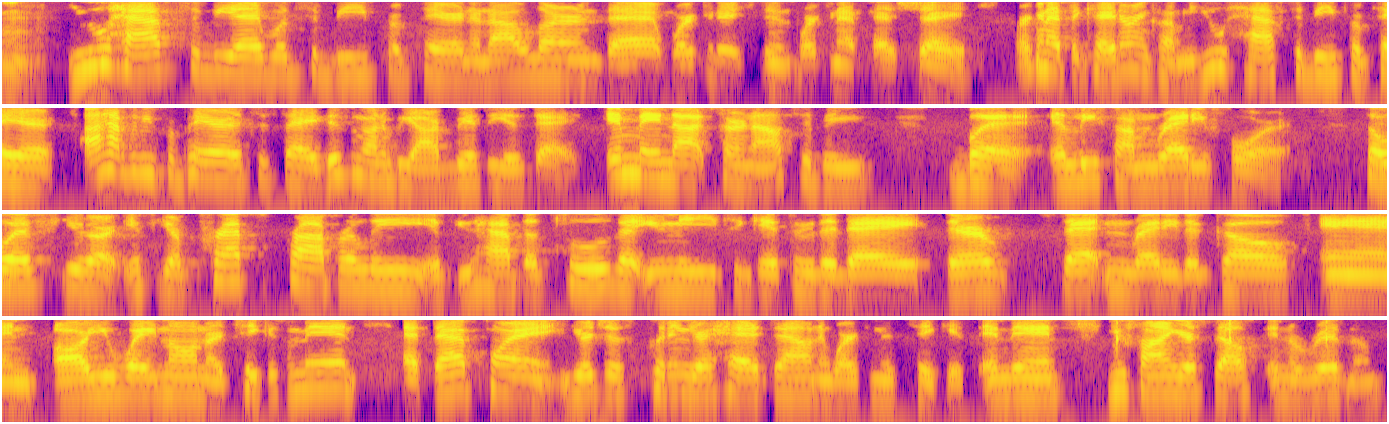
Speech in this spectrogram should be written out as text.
Mm. You have to be able to be prepared, and I learned that working at working at Pesce, working at the catering company, you have to be prepared. I have to be prepared to say this is going to be our busiest day. It may not turn out to be, but at least I'm ready for it. So mm. if you're if you're prepped properly, if you have the tools that you need to get through the day, they're set and ready to go, and all you're waiting on are tickets in. At that point, you're just putting your head down and working the tickets, and then you find yourself in a rhythm.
